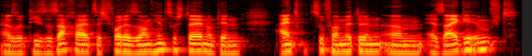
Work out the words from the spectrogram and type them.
Also diese Sache halt, sich vor der Saison hinzustellen und den Eindruck zu vermitteln, ähm, er sei geimpft.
